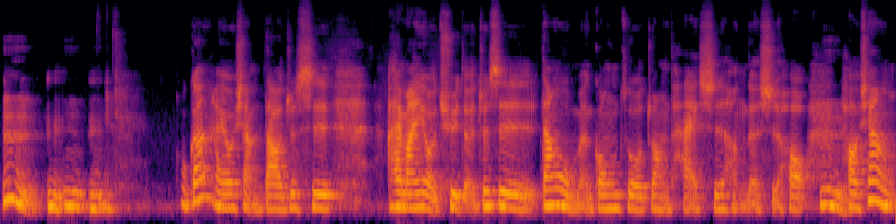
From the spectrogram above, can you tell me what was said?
嗯嗯嗯嗯。我刚刚还有想到，就是还蛮有趣的，就是当我们工作状态失衡的时候，嗯，好像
